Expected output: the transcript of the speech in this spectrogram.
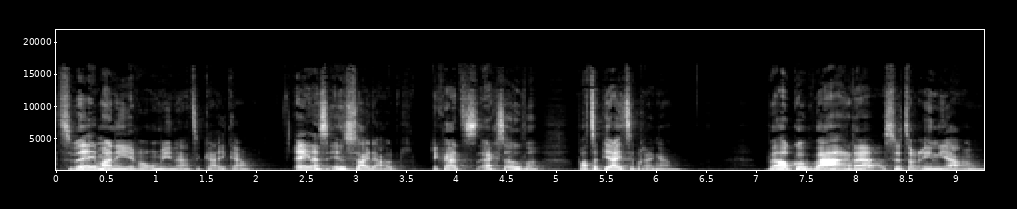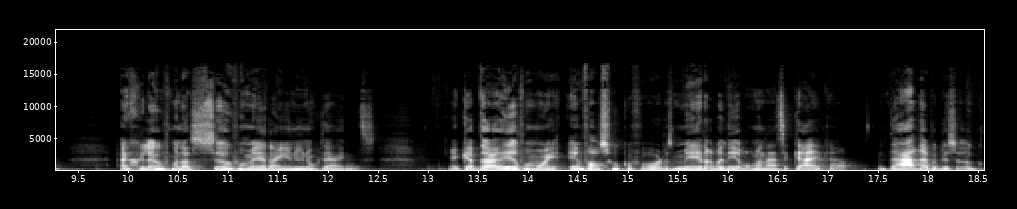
twee manieren om hier naar te kijken. Eén is inside out. Ik ga het echt over wat heb jij te brengen? Welke waarde zit er in jou? En geloof me, dat is zoveel meer dan je nu nog denkt. Ik heb daar heel veel mooie invalshoeken voor. Dus meerdere manieren om er naar te kijken. Daar heb ik dus ook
